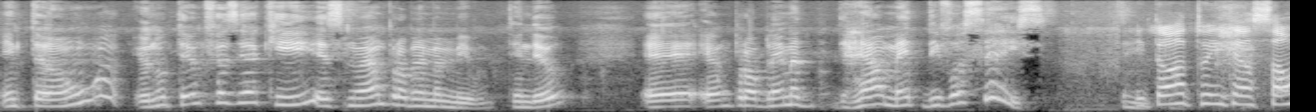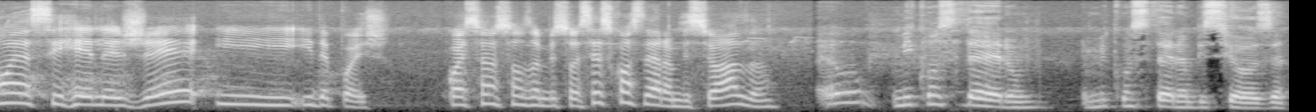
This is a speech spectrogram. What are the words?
então eu não tenho o que fazer aqui. Esse não é um problema meu, entendeu? É, é um problema realmente de vocês. Então a tua intenção é se reeleger e, e depois? Quais são as suas ambições? Você se considera ambiciosa? Eu me considero. Eu me considero ambiciosa,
